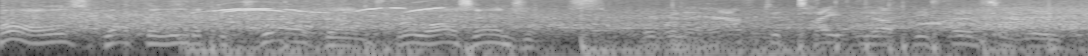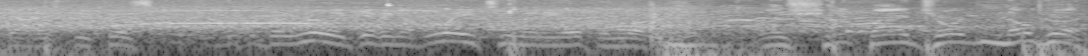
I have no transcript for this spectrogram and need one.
Paul's got the lead up to 12 now for Los Angeles. They're going to have to tighten up defensively, guys, because they're really giving up way too many open looks. A shot by Jordan, no good.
